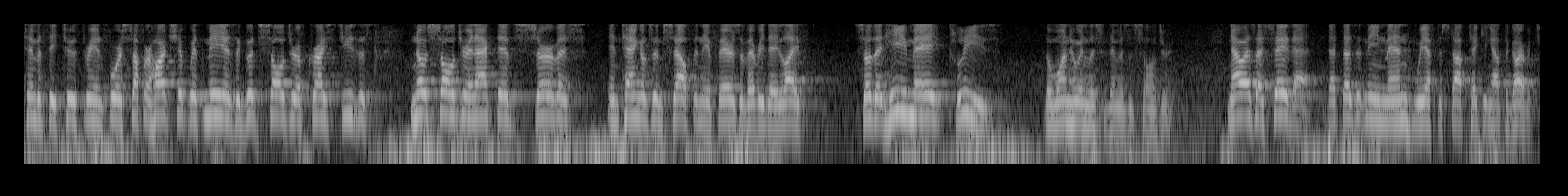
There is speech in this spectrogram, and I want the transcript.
Timothy 2 3 and 4 Suffer hardship with me as a good soldier of Christ Jesus. No soldier in active service entangles himself in the affairs of everyday life so that he may please the one who enlisted him as a soldier. Now, as I say that, that doesn't mean, men, we have to stop taking out the garbage.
